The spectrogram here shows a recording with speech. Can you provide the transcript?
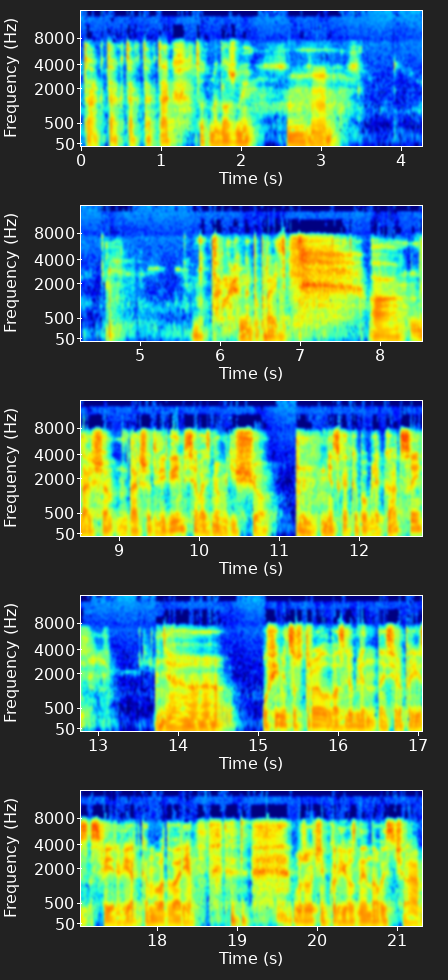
так, так, так, так, так. Тут мы должны... Угу. Вот так, наверное, поправить. А, дальше, дальше двигаемся. Возьмем еще несколько публикаций. Э, Уфимец устроил возлюбленный сюрприз с фейерверком во дворе. Уже очень курьезная новость. Вчера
